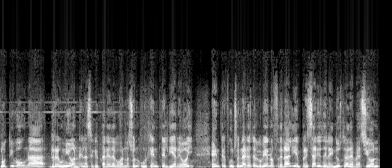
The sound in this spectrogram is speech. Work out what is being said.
Motivó una reunión en la Secretaría de Gobernación urgente el día de hoy entre funcionarios del gobierno federal y empresarios de la industria de aviación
